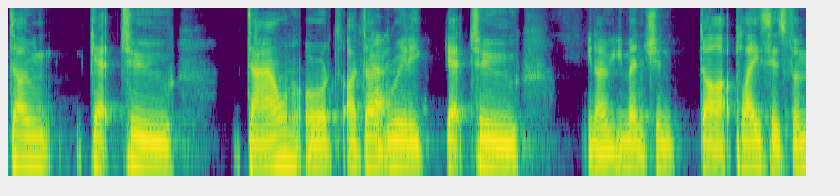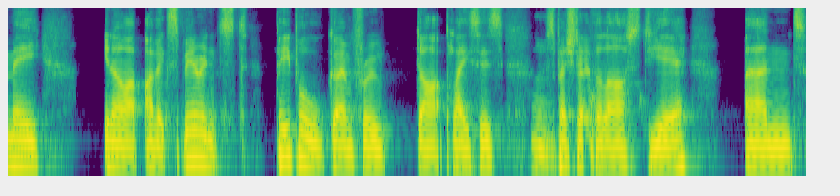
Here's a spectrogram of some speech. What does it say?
don't get too down, or I don't yeah. really get too, you know, you mentioned dark places. For me, you know, I've experienced people going through dark places, mm. especially over the last year, and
